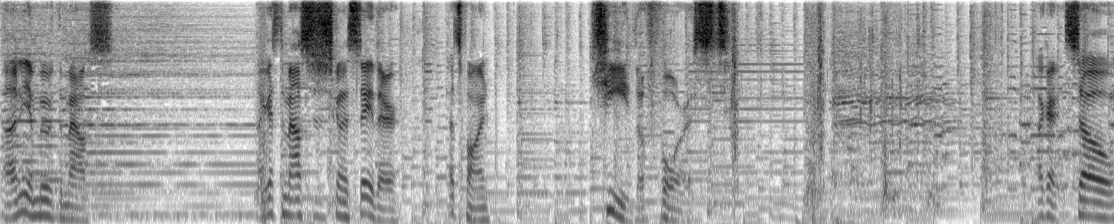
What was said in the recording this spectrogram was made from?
I need to move the mouse. I guess the mouse is just gonna stay there. That's fine. Chi the forest. Okay, so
